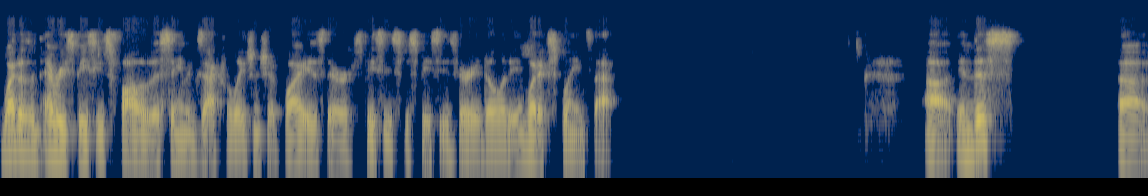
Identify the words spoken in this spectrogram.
why doesn't every species follow the same exact relationship? Why is there species to species variability, and what explains that? Uh, in this uh,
